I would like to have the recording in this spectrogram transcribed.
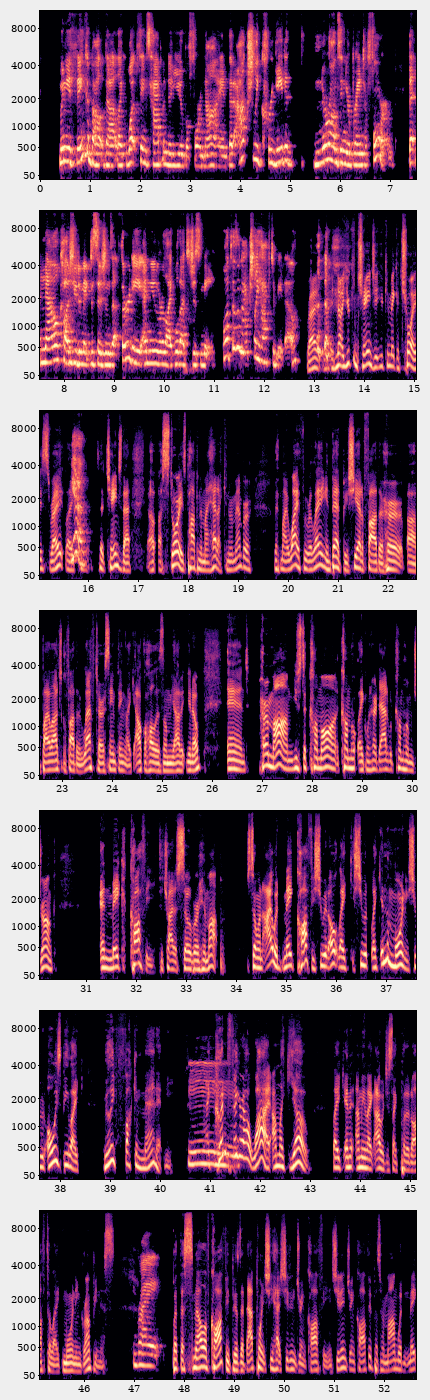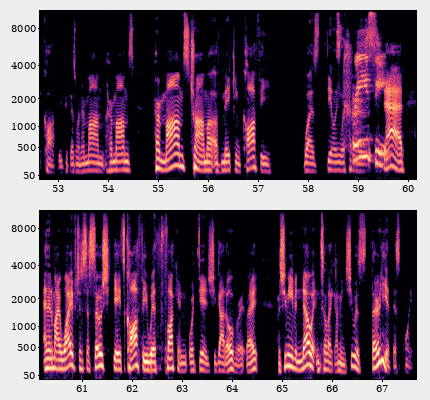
when you think about that, like what things happened to you before nine that actually created neurons in your brain to form that now cause you to make decisions at 30 and you were like well that's just me well it doesn't actually have to be though right, right. no, you can change it. You can make a choice, right? Like Yeah. to change that. A, a story is popping in my head. I can remember with my wife, we were laying in bed because she had a father. Her uh, biological father left her. Same thing, like alcoholism, yada, you know. And her mom used to come on, come like when her dad would come home drunk, and make coffee to try to sober him up. So when I would make coffee, she would oh like she would like in the morning she would always be like really fucking mad at me. Mm. I couldn't hmm. figure out why. I'm like, yo, like, and I mean, like, I would just like put it off to like morning grumpiness. Right. But the smell of coffee, because at that point she had she didn't drink coffee, and she didn't drink coffee because her mom wouldn't make coffee because when her mom her mom's her mom's trauma of making coffee was dealing it's with crazy. her dad. And then my wife just associates coffee with fucking, or did, she got over it, right? But she didn't even know it until like, I mean, she was 30 at this point.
